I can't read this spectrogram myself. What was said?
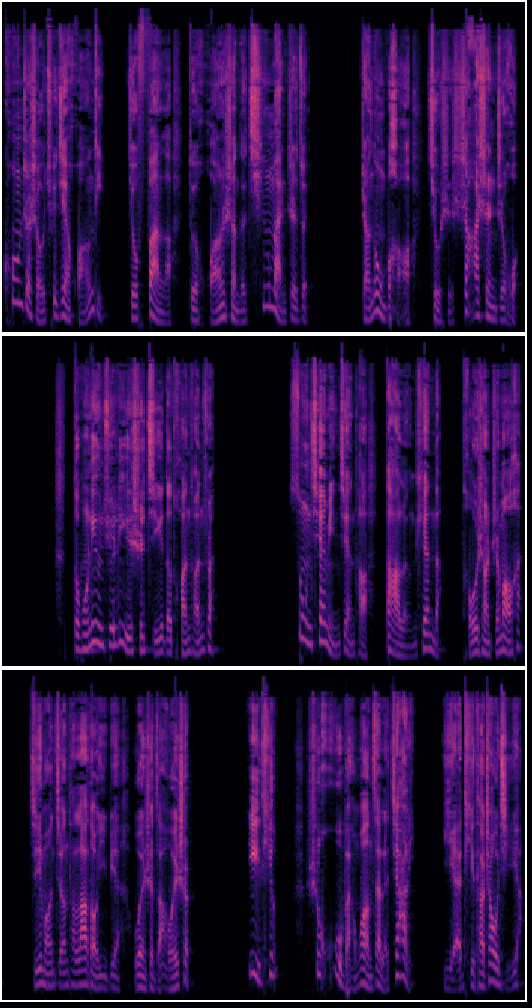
空着手去见皇帝，就犯了对皇上的轻慢之罪，这弄不好就是杀身之祸。董令具立时急得团团转。宋千敏见他大冷天的，头上直冒汗，急忙将他拉到一边，问是咋回事。一听是护板忘在了家里。也替他着急呀！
